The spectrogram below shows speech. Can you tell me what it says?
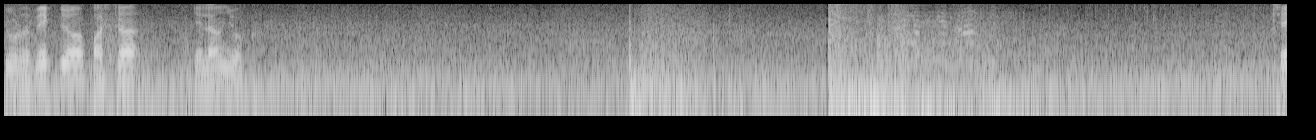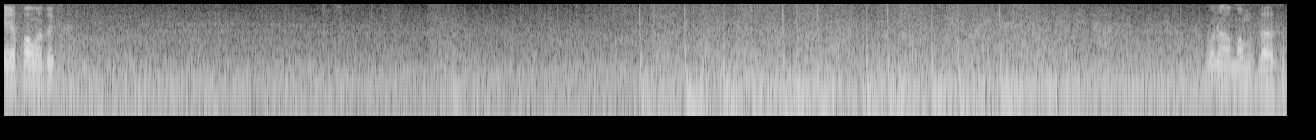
Şurada bekliyor. Başka gelen yok. Bir şey yapamadık. Bunu almamız lazım.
